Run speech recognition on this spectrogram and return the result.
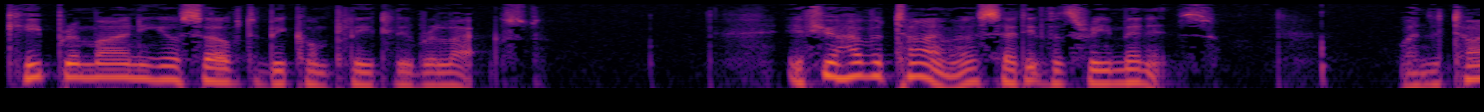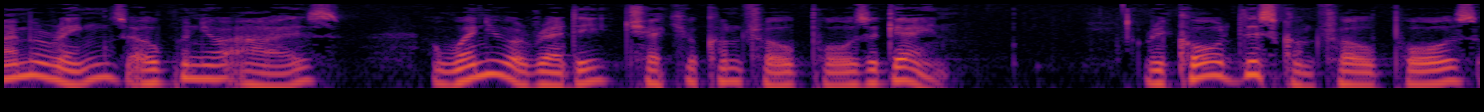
Keep reminding yourself to be completely relaxed. If you have a timer, set it for three minutes. When the timer rings, open your eyes when you are ready, check your control pause again. Record this control pause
